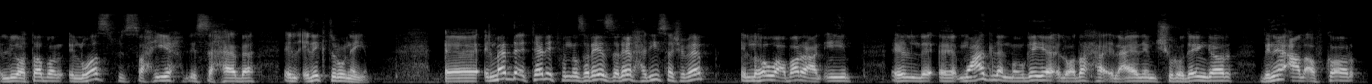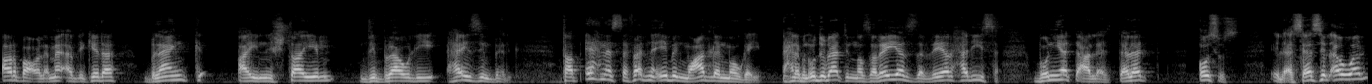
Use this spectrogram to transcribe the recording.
اللي يعتبر الوصف الصحيح للسحابة الإلكترونية. آه المبدأ الثالث في النظرية الذرية الحديثة يا شباب اللي هو عبارة عن إيه؟ المعادله الموجية اللي وضعها العالم شرودنجر بناء على أفكار أربع علماء قبل كده بلانك أينشتاين دي برولي هايزنبرج. طب إحنا استفدنا إيه بالمعادلة الموجية؟ إحنا بنقول دلوقتي النظرية الذرية الحديثة بنيت على ثلاث أسس. الأساس الأول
